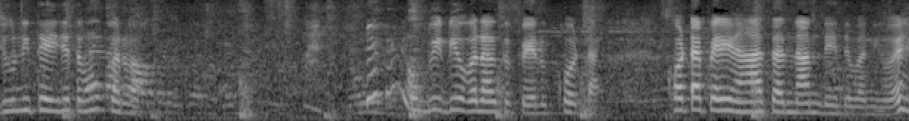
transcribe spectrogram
જૂની થઈ જાય તો હું કરવા? હું વીડિયો બનાવતો પહેરું ખોટા. ખોટા પહેરીને હાથ નામ દઈ દેવાની હોય.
